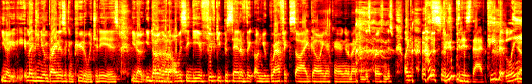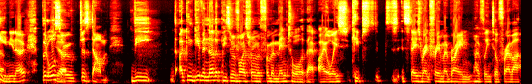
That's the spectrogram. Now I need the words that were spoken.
You know, imagine your brain as a computer, which it is. You know, you don't uh, want to obviously give fifty percent of the on your graphic side going. Okay, I'm going to imagine this person. This like how stupid is that? Keep it lean. Yeah. You know, but also yeah. just dumb. The I can give another piece of advice from a, from a mentor that I always keeps it stays rent free in my brain, hopefully until forever.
